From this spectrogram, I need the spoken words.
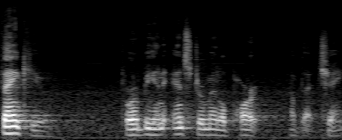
Thank you for being an instrumental part of that change.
